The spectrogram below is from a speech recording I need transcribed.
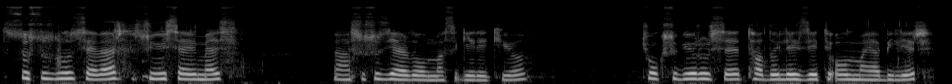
Susuzluğu sever, suyu sevmez. Yani susuz yerde olması gerekiyor. Çok su görürse tadı, lezzeti olmayabilir.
